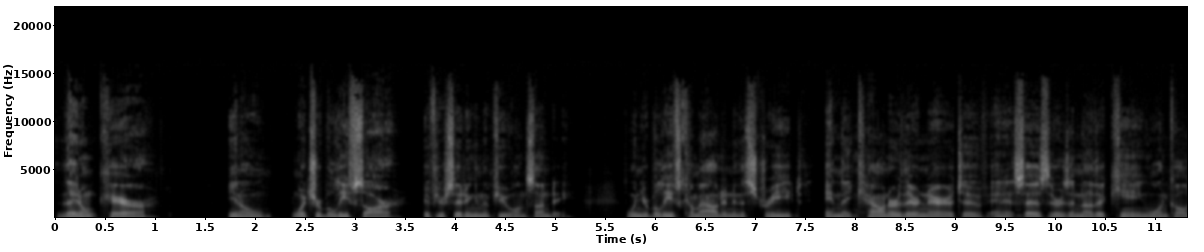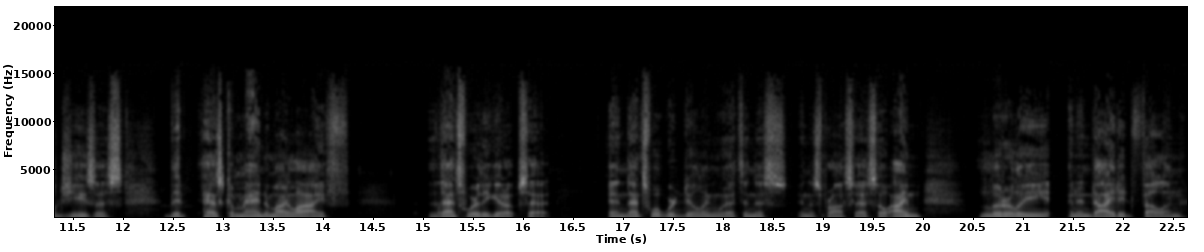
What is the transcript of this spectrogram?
they don't care, you know, what your beliefs are if you're sitting in the pew on Sunday. When your beliefs come out into the street and they counter their narrative and it says there's another king, one called Jesus, that has command of my life, that's where they get upset. And that's what we're dealing with in this in this process. So I'm literally an indicted felon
